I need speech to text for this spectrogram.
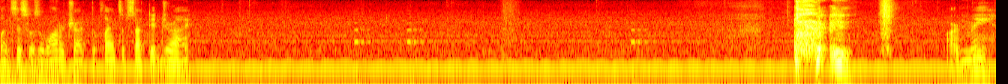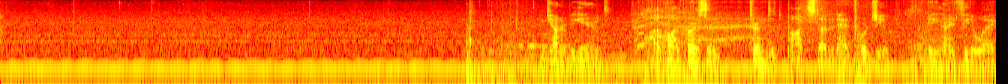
Once this was a water truck, the plants have sucked it dry. Pardon me. Encounter begins. A pod person turns its pod-studded head towards you, 89 feet away.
